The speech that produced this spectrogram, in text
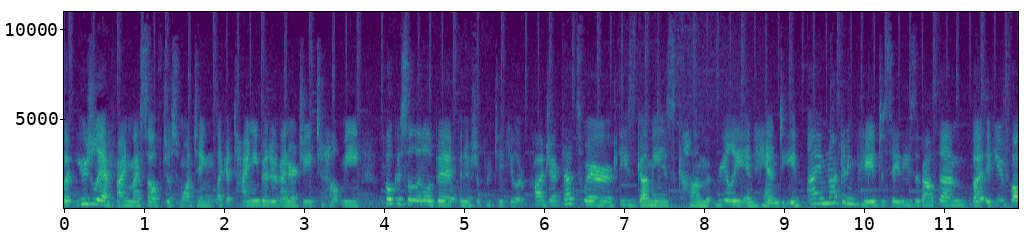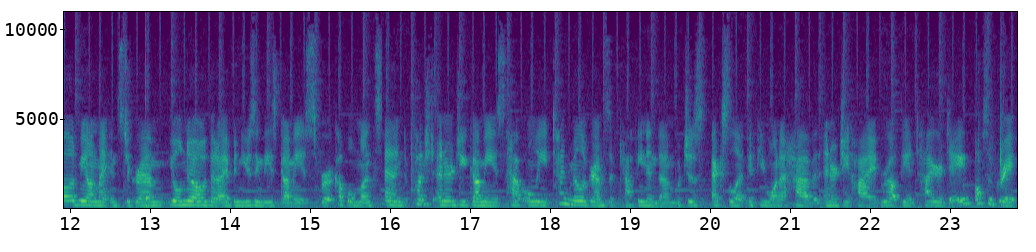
but usually I find myself just wanting like a tiny bit of energy to help me focus a little bit, finish a particular project. That's where these gummies come really in handy. I am not getting paid to say these about them, but if you followed me on my Instagram, you'll know that I've been using these gummies for a couple months and Punched Energy gummies have only 10 milligrams of caffeine in them, which is excellent if you want to have an energy high throughout the entire day. Also great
